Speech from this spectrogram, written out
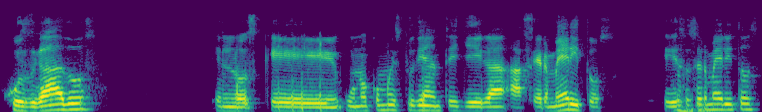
juzgados en los que uno como estudiante llega a hacer méritos. ¿Qué es hacer méritos?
